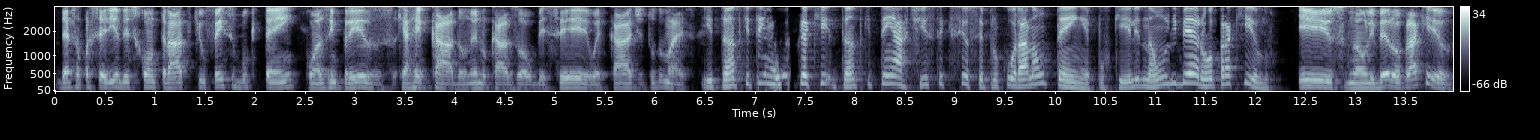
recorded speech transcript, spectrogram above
dessa parceria, desse contrato que o Facebook tem com as empresas que arrecadam, né? No caso, a UBC, o ECAD e tudo mais. E tanto que tem música que. Tanto que tem artista que, se você procurar, não tem. É porque ele não liberou para aquilo. Isso, não liberou para aquilo.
